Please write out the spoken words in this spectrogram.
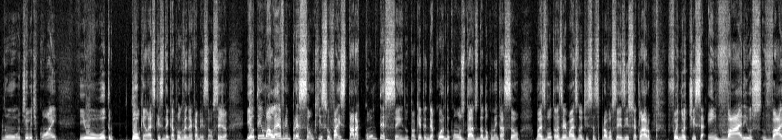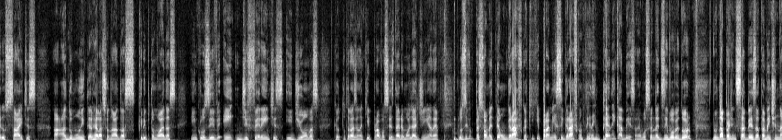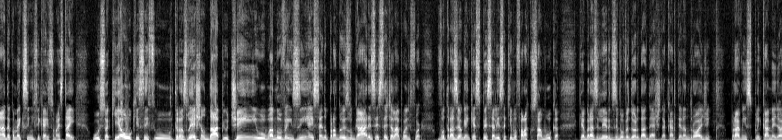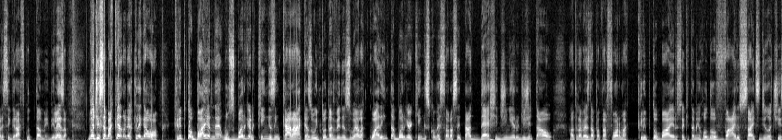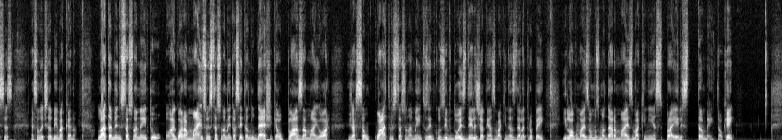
no Utility Coin, e o outro token lá, esqueci, daqui a pouco vem na cabeça. Ou seja, eu tenho uma leve impressão que isso vai estar acontecendo, tá ok? De acordo com os dados da documentação, mas vou trazer mais notícias para vocês. Isso, é claro, foi notícia em vários, vários sites a, a do mundo inteiro relacionado às criptomoedas, inclusive em diferentes idiomas, que eu estou trazendo aqui para vocês darem uma olhadinha, né? Inclusive o pessoal meteu um gráfico aqui que para mim esse gráfico não tem nem pé nem cabeça, né? Você não é desenvolvedor, não dá para a gente saber exatamente nada como é que significa isso, mas tá aí. Isso aqui é o que o translation, o DAP, o chain, o, a nuvenzinha e saindo para dois lugares e seja lá para onde for. Vou trazer alguém que é especialista aqui, vou falar com o Samuca, que é brasileiro desenvolvedor da Dash da carteira Android, para vir explicar melhor esse gráfico também, beleza? Notícia bacana, olha que legal, ó. Crypto Buyer, né? Os Burger Kings em Caracas ou em toda a Venezuela, 40 Burger Kings começaram a aceitar Dash dinheiro digital através da plataforma Crypto Buyer. Isso aqui também rodou vários sites de notícias. Essa notícia é bem bacana. Lá também no estacionamento, agora mais um estacionamento aceitando Dash, que é o Plaza Maior. Já são quatro estacionamentos, inclusive dois deles já tem as máquinas da Eletropay. E logo mais vamos mandar mais maquininhas para eles também, tá ok?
